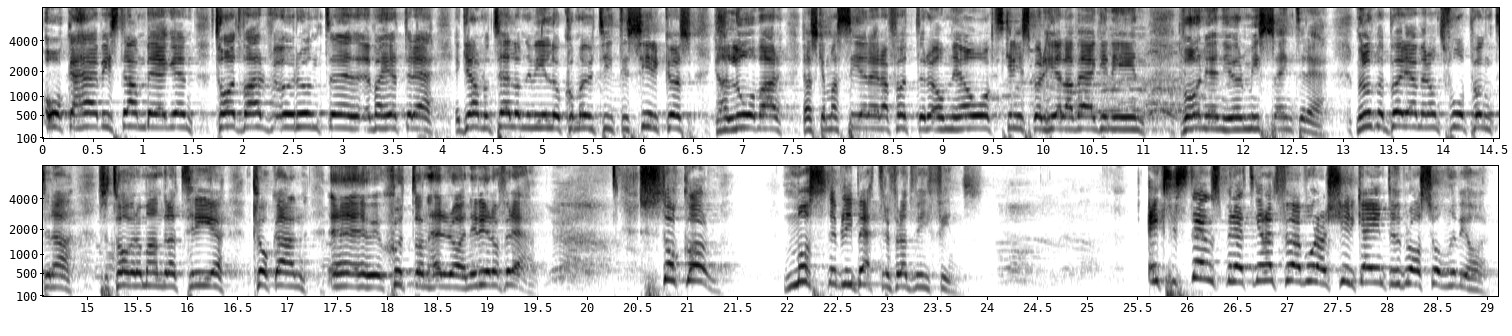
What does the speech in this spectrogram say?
åka här vid Strandvägen, ta ett varv runt, eh, vad heter det, Grand Hotel om ni vill och komma ut hit till Cirkus. Jag lovar, jag ska massera era fötter om ni har åkt skridskor hela vägen in. Vad ni än gör, missa inte det. Men låt mig börja med de två punkterna, så tar vi de andra tre klockan eh, 17 här idag. Är ni redo för det? Stockholm måste bli bättre för att vi finns. Existensberättigandet för vår kyrka är inte hur bra sånger vi har.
